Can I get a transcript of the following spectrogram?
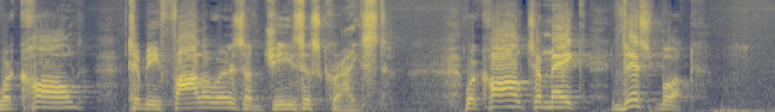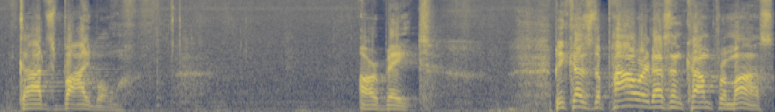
We're called to be followers of Jesus Christ. We're called to make this book, God's Bible, our bait. Because the power doesn't come from us.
